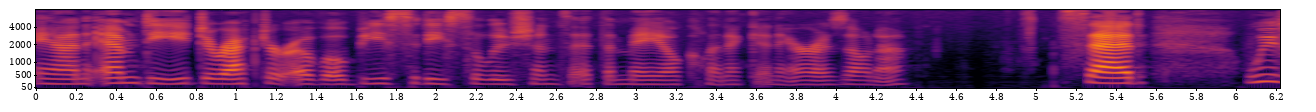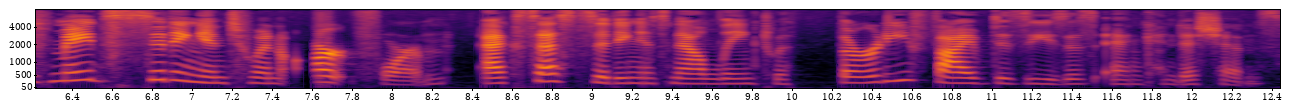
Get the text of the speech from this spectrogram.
and MD, Director of Obesity Solutions at the Mayo Clinic in Arizona, said, We've made sitting into an art form. Excess sitting is now linked with 35 diseases and conditions,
